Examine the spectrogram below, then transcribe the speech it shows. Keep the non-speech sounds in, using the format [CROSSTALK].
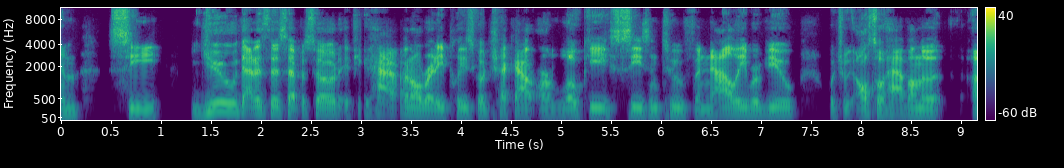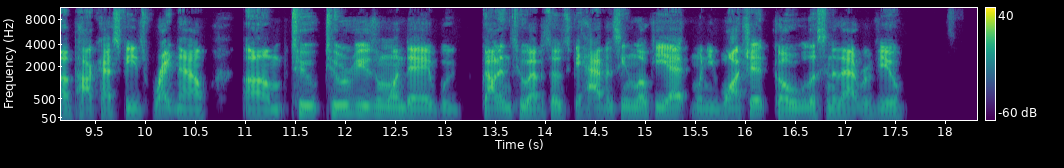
MCU. That is this episode. If you haven't already, please go check out our Loki season two finale review, which we also have on the uh, podcast feeds right now. Um, two two reviews in one day. We got in two episodes. If you haven't seen Loki yet, when you watch it, go listen to that review.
